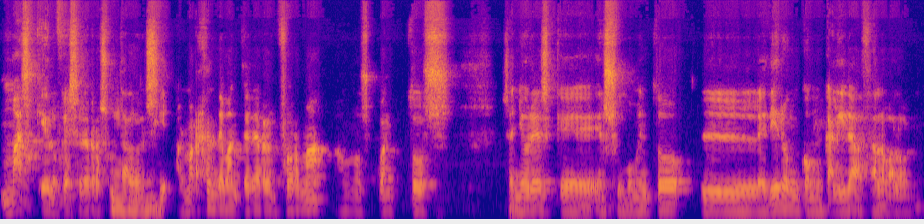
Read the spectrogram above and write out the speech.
más que lo que es el resultado en sí, al margen de mantener en forma a unos cuantos señores que en su momento le dieron con calidad al balón.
